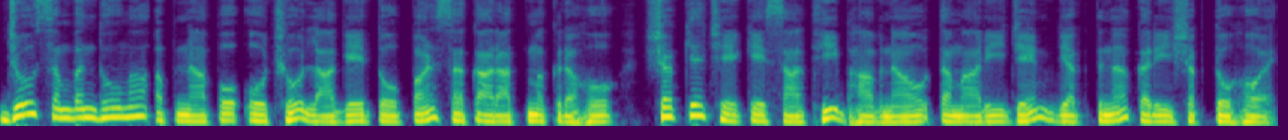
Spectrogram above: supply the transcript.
જો સંબંધોમાં અપનાપો ઓછો લાગે તો પણ સકારાત્મક રહો, શક્ય છે કે સાથી ભાવનાઓ તમારી જેમ વ્યક્ત ન કરી શકતો હોય.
